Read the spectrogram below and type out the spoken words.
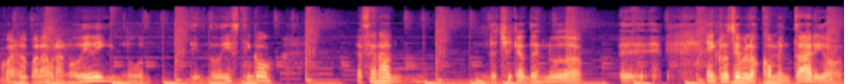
¿cuál es la palabra? Nudístico, escenas de chicas desnudas. Eh, inclusive los comentarios,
